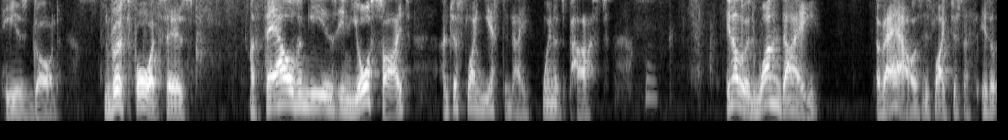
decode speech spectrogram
He is God. In verse 4, it says, A thousand years in your sight are just like yesterday when it's past. In other words, one day of ours is like just a, is a,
